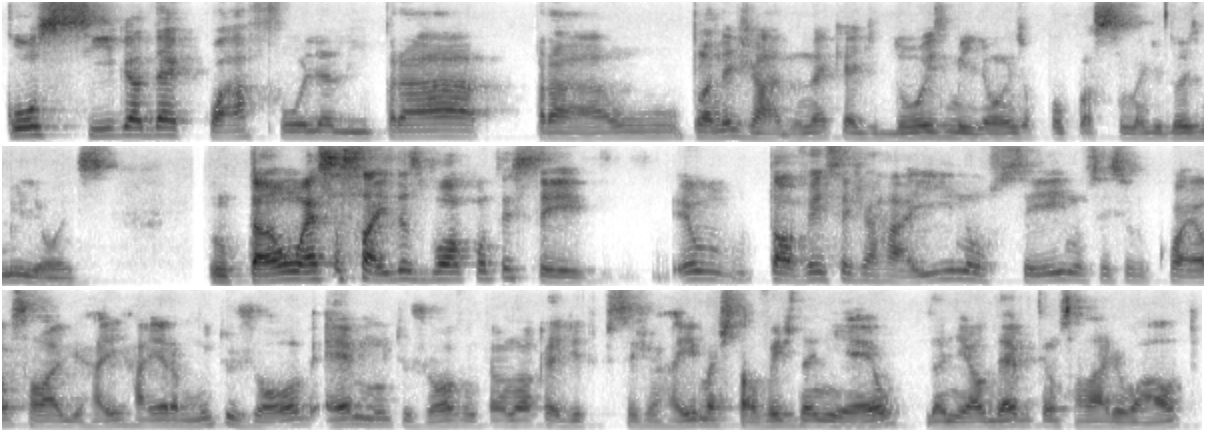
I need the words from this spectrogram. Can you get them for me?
consiga adequar a folha ali para para o planejado, né, que é de 2 milhões, um pouco acima de 2 milhões. Então, essas saídas vão acontecer. Eu talvez seja Raí, não sei, não sei se, qual é o salário de Raí. Raí era muito jovem, é muito jovem, então não acredito que seja Raí, mas talvez Daniel. Daniel deve ter um salário alto.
